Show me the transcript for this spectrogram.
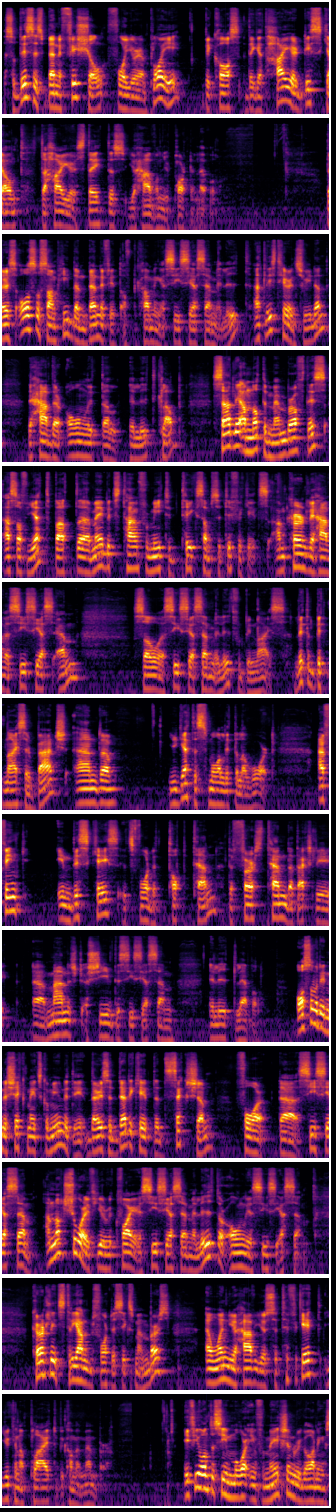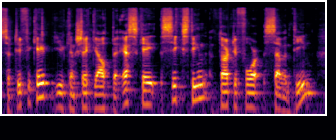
So this is beneficial for your employee because they get higher discount the higher status you have on your partner level. There is also some hidden benefit of becoming a CCSM elite. At least here in Sweden, they have their own little elite club. Sadly, I'm not a member of this as of yet, but uh, maybe it's time for me to take some certificates. I'm currently have a CCSM So a CCSM Elite would be nice. Little bit nicer badge and um, you get a small little award. I think in this case it's for the top 10, the first 10 that actually uh, managed to achieve the CCSM Elite level. Also within the Checkmates community, there is a dedicated section for the CCSM. I'm not sure if you require a CCSM Elite or only a CCSM. Currently it's 346 members and when you have your certificate you can apply to become a member. If you want to see more information regarding certificate you can check out the SK 163417.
